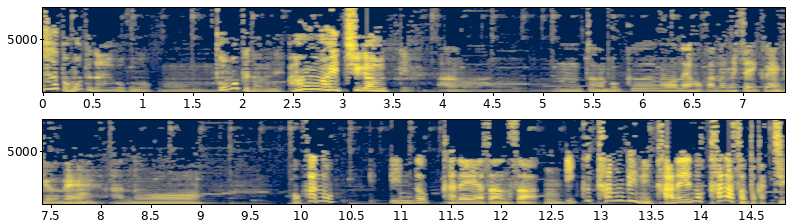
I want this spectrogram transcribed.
じだと思ってたのよ、僕も。うん。と思ってたらね、案外違うっていう。あの、うんとね、僕もね、他の店行くんやけどね、あのー、他のインドカレー屋さんさ、うん行くたんびにカレーの辛さとか違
